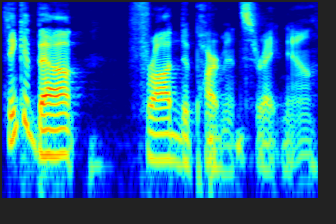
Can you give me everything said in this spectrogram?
think about fraud mm-hmm. departments right now.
